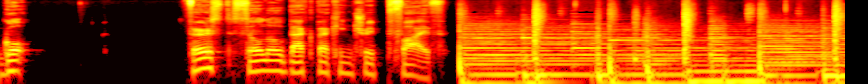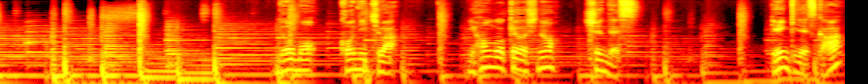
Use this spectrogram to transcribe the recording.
5。First Solo Backpacking Trip 5。どうも、こんにちは。日本語教師の春です。元気ですか？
